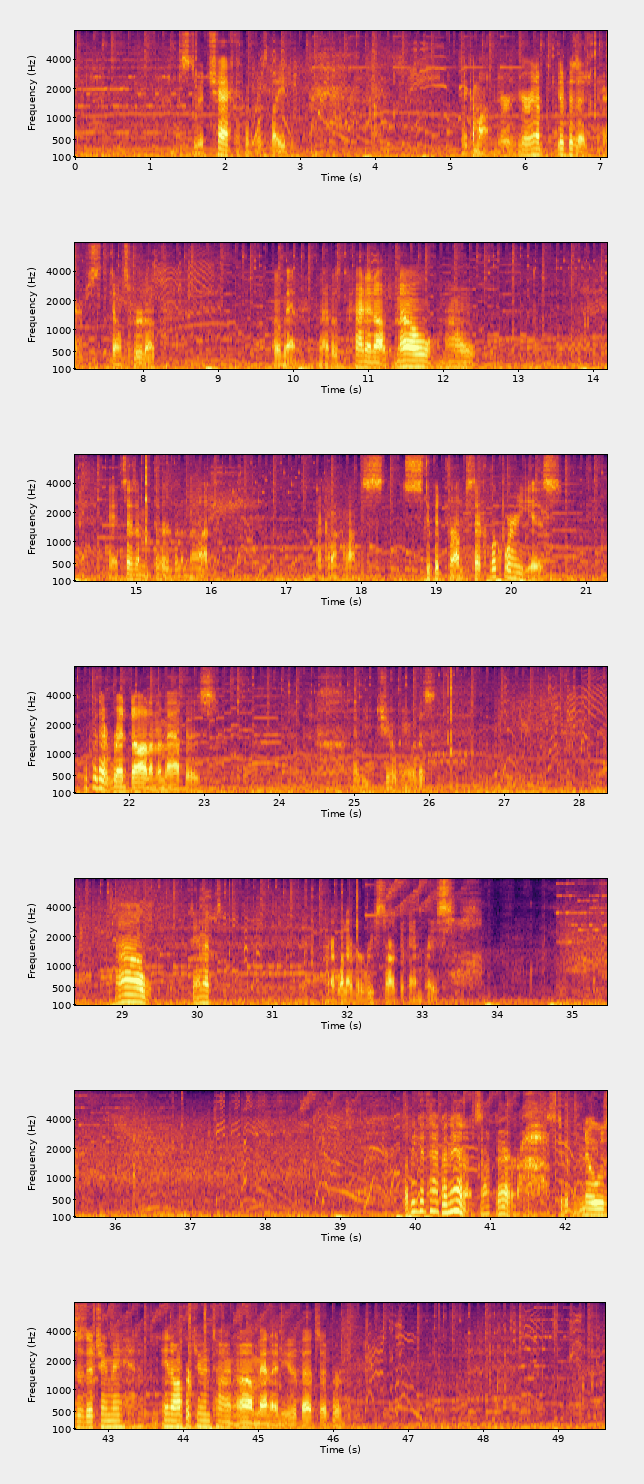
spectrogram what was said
That stupid check, which was late. Okay, come on. You're, you're in a good position here. Just don't screw it up. Oh, man. That was kind of not... No, no. Okay, it says I'm third, but I'm not. Oh, come on, come on. S stupid drumstick. Look where he is. Look where that red dot on the map is. Gotta be joking with us. Oh, damn it. Alright, whatever. Restart the damn race. Let me get that banana. It's not fair. Stupid nose is itching me. Inopportune time. Oh man, I needed that zipper.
